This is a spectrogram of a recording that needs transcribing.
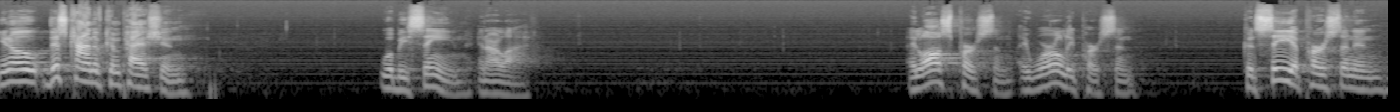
You know, this kind of compassion will be seen in our life. A lost person, a worldly person, could see a person and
